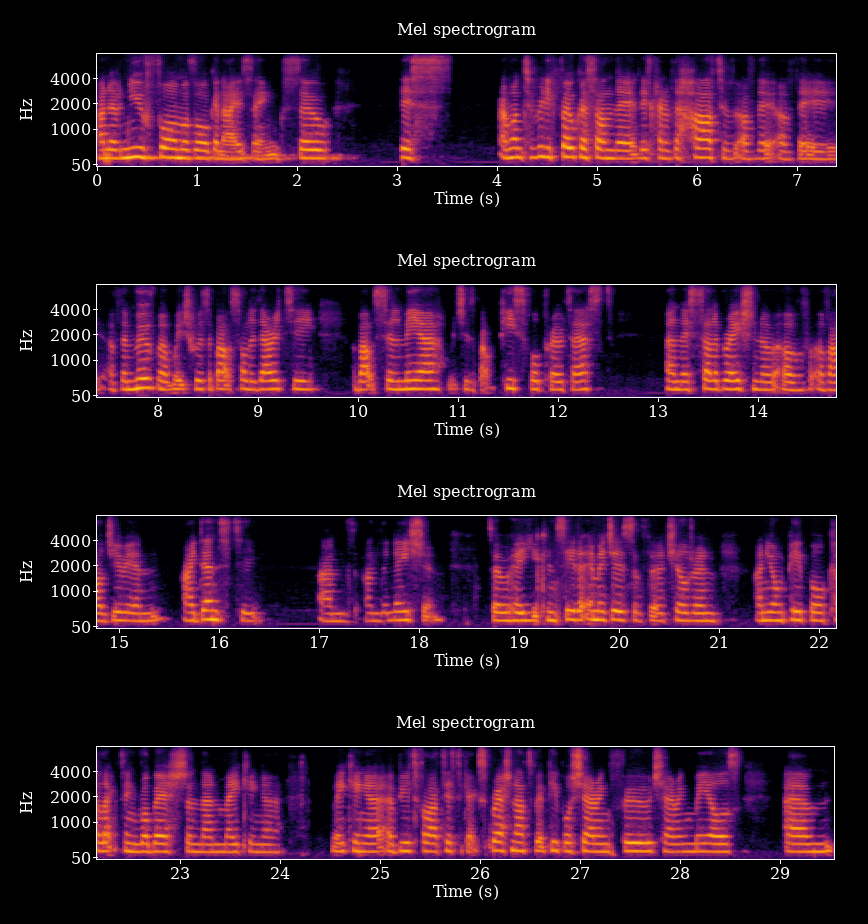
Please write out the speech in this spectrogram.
and a new form of organizing. So this I want to really focus on the this kind of the heart of, of the of the of the movement, which was about solidarity, about Silmia, which is about peaceful protest, and this celebration of, of, of Algerian identity and, and the nation. So here you can see the images of the children and young people collecting rubbish and then making a making a, a beautiful artistic expression out of it. People sharing food, sharing meals. Um,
